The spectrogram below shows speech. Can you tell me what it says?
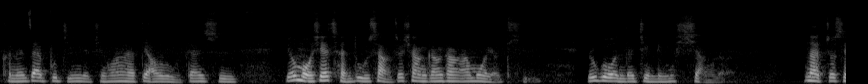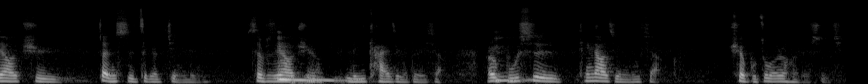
可能在不经意的情况下掉入，但是有某些程度上，就像刚刚阿莫有提，如果你的警铃响了，那就是要去正视这个警铃，是不是要去离开这个对象，而不是听到警铃响却不做任何的事情。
